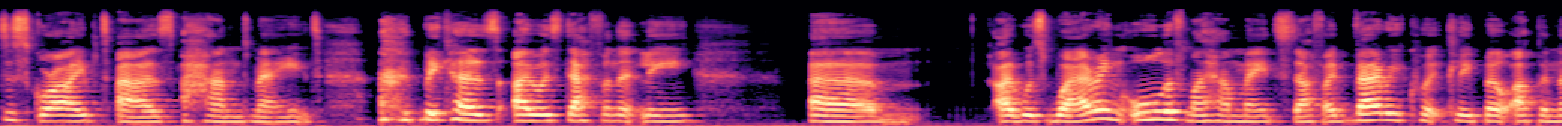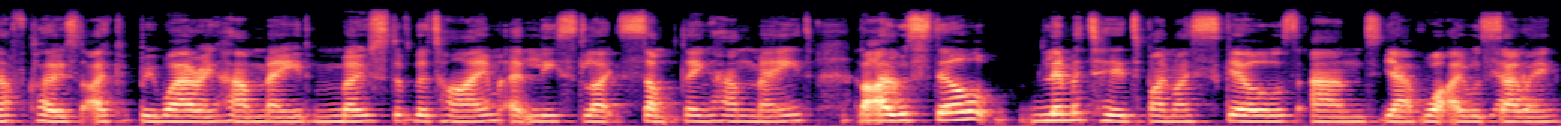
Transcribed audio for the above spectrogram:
described as handmade because I was definitely um I was wearing all of my handmade stuff. I very quickly built up enough clothes that I could be wearing handmade most of the time, at least like something handmade. But I was still limited by my skills and yeah, what I was Yeah. sewing.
